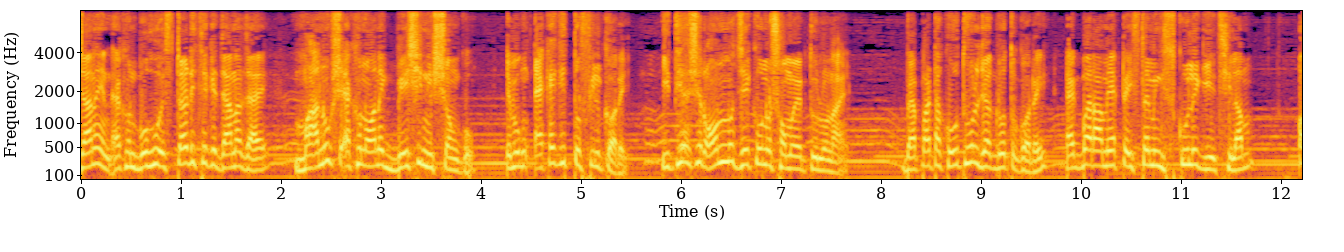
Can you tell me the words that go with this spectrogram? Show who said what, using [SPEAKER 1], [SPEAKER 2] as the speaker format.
[SPEAKER 1] জানেন, এখন বহু স্টাডি থেকে জানা যায়, মানুষ এখন অনেক বেশি নিঃসঙ্গ এবং একাকিত্ব ফিল করে, ইতিহাসের অন্য যে কোনো সময়ের তুলনায়। ব্যাপারটা কৌতূহল জাগ্রত করে, একবার আমি একটা ইসলামিক স্কুলে গিয়েছিলাম,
